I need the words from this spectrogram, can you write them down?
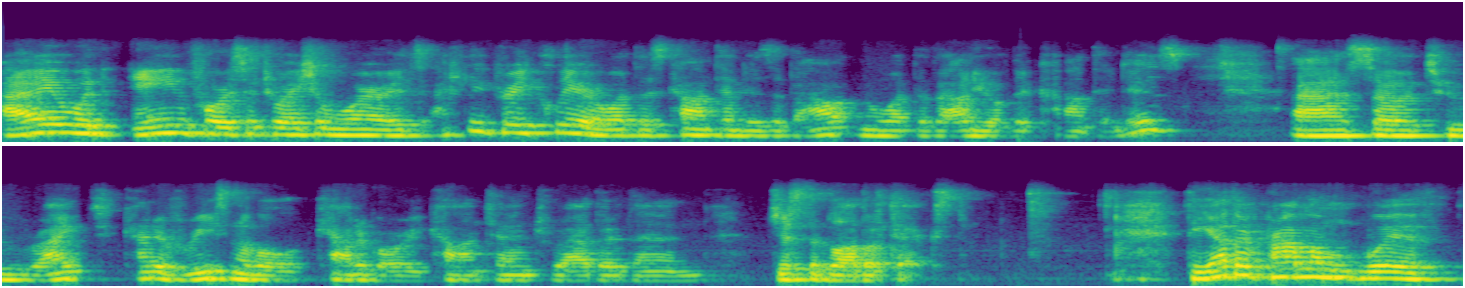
I would aim for a situation where it's actually pretty clear what this content is about and what the value of the content is. Uh, so to write kind of reasonable category content rather than just a blob of text. The other problem with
